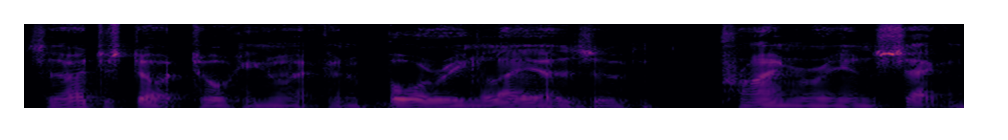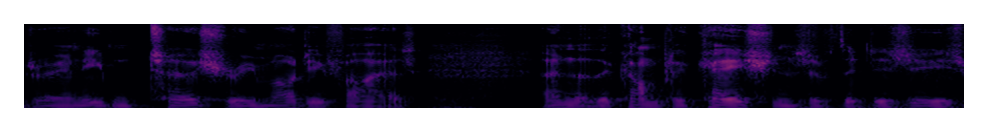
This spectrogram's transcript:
So I just start talking about kind of boring layers of primary and secondary and even tertiary modifiers, and that the complications of the disease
